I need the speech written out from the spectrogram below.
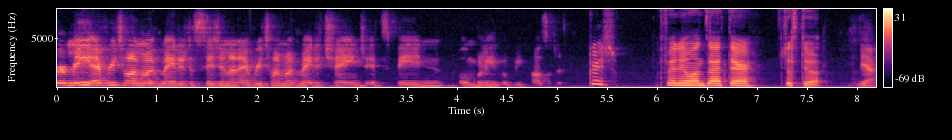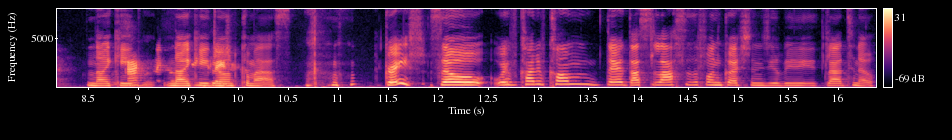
For me every time i've made a decision and every time i've made a change it's been unbelievably positive Great. If anyone's out there, just do it. yeah Nike, like Nike, don't come at us. Great. So we've kind of come there. That's the last of the fun questions. You'll be glad to know.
